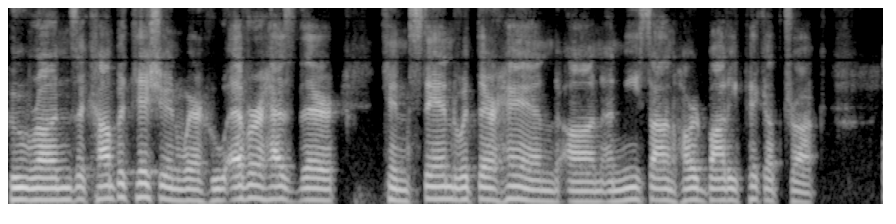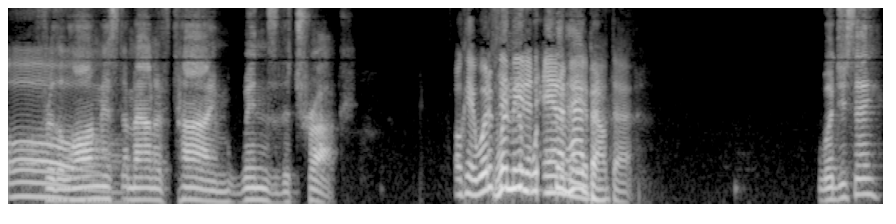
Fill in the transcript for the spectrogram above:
who runs a competition where whoever has their can stand with their hand on a Nissan hard body pickup truck Oh, for the oh. longest amount of time wins the truck. Okay, what if they made did- an when did that anime about that? What'd you say?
